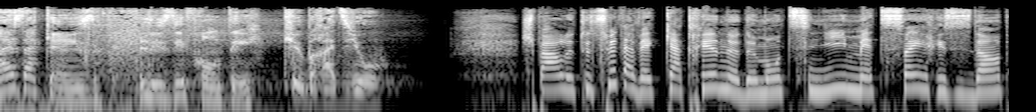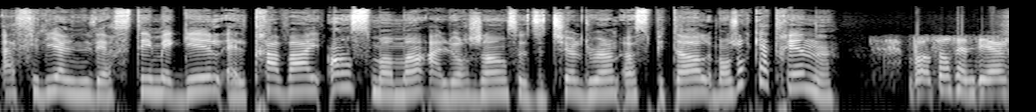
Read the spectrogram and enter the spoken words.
13 à 15, les effrontés. Cube Radio. Je parle tout de suite avec Catherine de Montigny, médecin résidente affiliée à l'Université McGill. Elle travaille en ce moment à l'urgence du Children's Hospital. Bonjour Catherine. Bonjour Geneviève.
